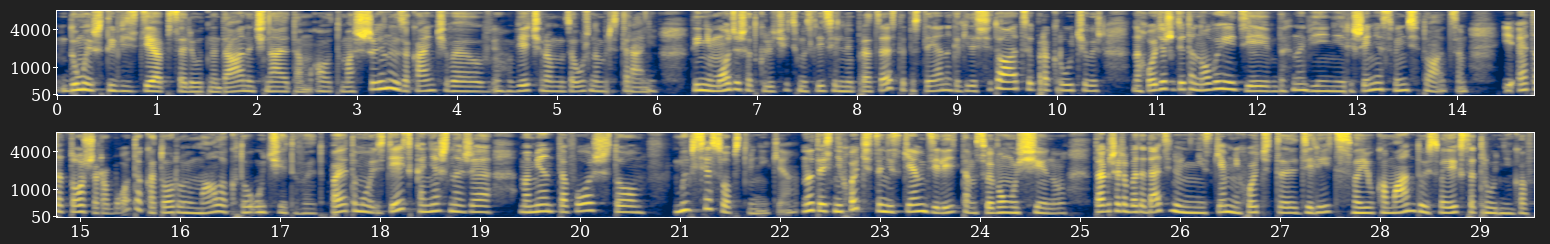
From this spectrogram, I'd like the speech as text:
думаешь ты везде абсолютно, да, начиная там от машины, заканчивая вечером за ужином в ресторане. Ты не можешь отключить мыслительный процесс, ты постоянно какие-то ситуации прокручиваешь, находишь где-то новые идеи, вдохновение, решение своим ситуациям. И это тоже работа, которую мало кто учитывает. Поэтому здесь, конечно же, момент того, что мы все собственники. Ну, то есть не хочется ни с кем делить там своего мужчину. Также работодателю ни с кем не хочется делить свою команду и своих сотрудников.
